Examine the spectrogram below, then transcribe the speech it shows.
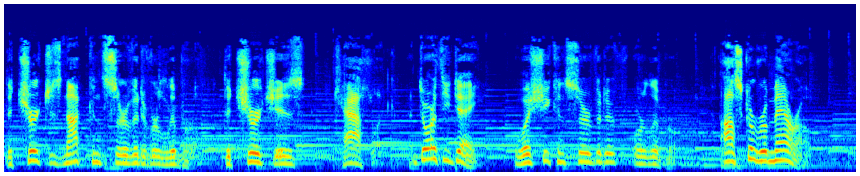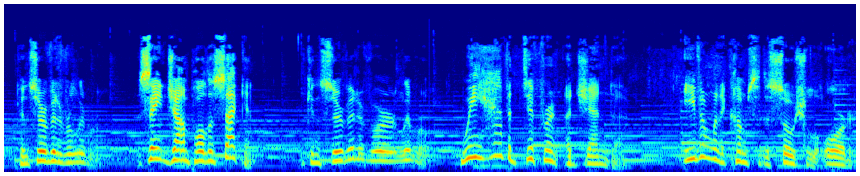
The church is not conservative or liberal, the church is Catholic. Dorothy Day, was she conservative or liberal? Oscar Romero, conservative or liberal? St. John Paul II, conservative or liberal? We have a different agenda, even when it comes to the social order.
